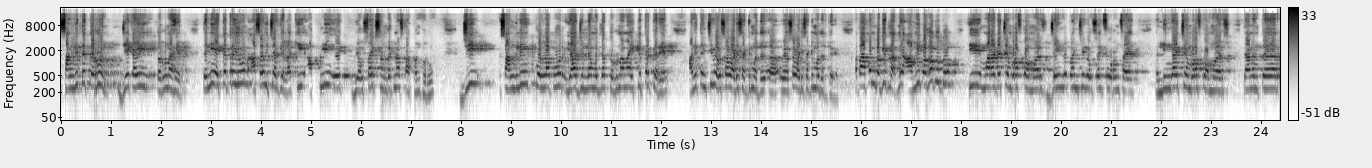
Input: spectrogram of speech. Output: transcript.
सांगलीतले तरुण जे काही तरुण आहेत त्यांनी एकत्र येऊन असा विचार केला की आपली एक व्यावसायिक संघटना स्थापन करू जी सांगली कोल्हापूर या जिल्ह्यामधल्या तरुणांना एकत्र करेल आणि त्यांची व्यवसाय वाढीसाठी मदत व्यवसाय वाढीसाठी मदत करेल. आता आपण बघितलं म्हणजे आम्ही बघत होतो की Maratha chamber of commerce Jain लोकांचे व्यावसायिक फोरम्स आहेत लिंगायत चेंबर ऑफ कॉमर्स त्यानंतर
